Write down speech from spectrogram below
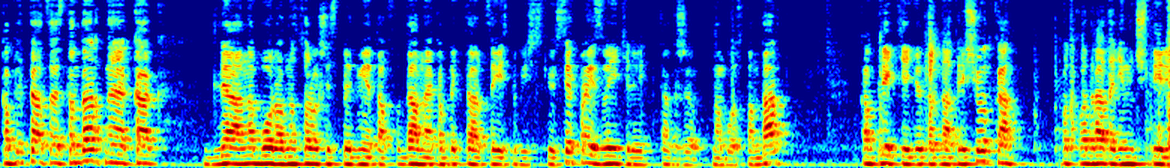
Комплектация стандартная, как для набора на 46 предметов. Данная комплектация есть практически у всех производителей. Также набор стандарт. В комплекте идет одна трещотка под квадрат 1,4.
